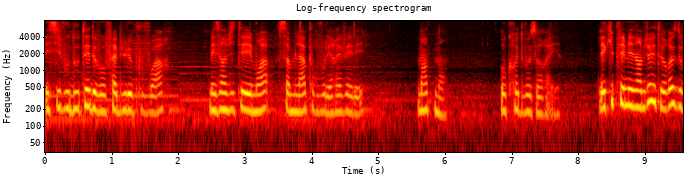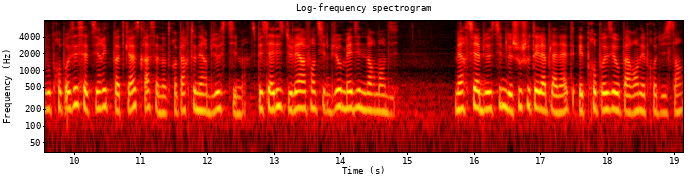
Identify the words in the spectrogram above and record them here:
Et si vous doutez de vos fabuleux pouvoirs, mes invités et moi sommes là pour vous les révéler. Maintenant, au creux de vos oreilles. L'équipe Féminin Bio est heureuse de vous proposer cette série de podcasts grâce à notre partenaire Biostim, spécialiste du lait infantile bio Made in Normandie. Merci à Biostim de chouchouter la planète et de proposer aux parents des produits sains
